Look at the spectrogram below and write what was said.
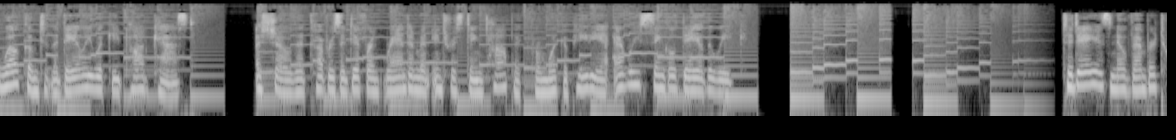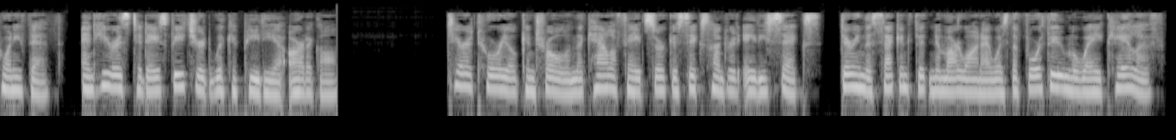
Welcome to the Daily Wiki Podcast, a show that covers a different random and interesting topic from Wikipedia every single day of the week. Today is November 25th, and here is today's featured Wikipedia article. Territorial control in the Caliphate circa 686. During the second Fitna Marwan I was the fourth Umayyad Caliph,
